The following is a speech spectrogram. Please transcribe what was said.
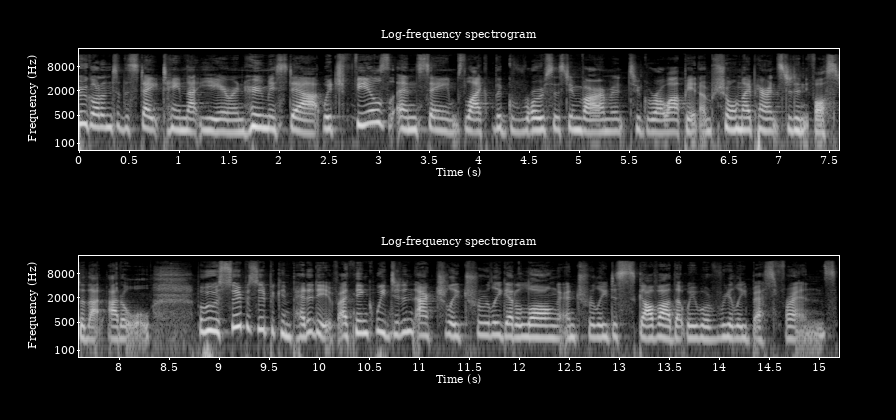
who got into the state team that year and who missed out, which feels and seems like the grossest environment to grow up in. I'm sure my parents didn't foster that at all. But we were super, super competitive. I think we didn't actually truly get along and truly discover that we were really best friends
